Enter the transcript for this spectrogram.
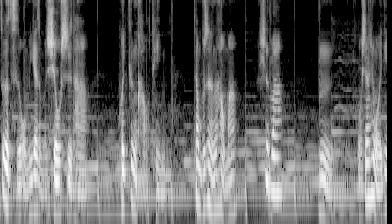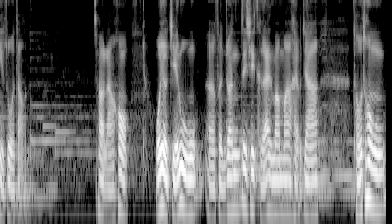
这个词我们应该怎么修饰它，会更好听，这样不是很好吗？是吧？嗯，我相信我一定也做得到的。好，然后我有截录呃粉砖这些可爱的妈妈，还有家头痛，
